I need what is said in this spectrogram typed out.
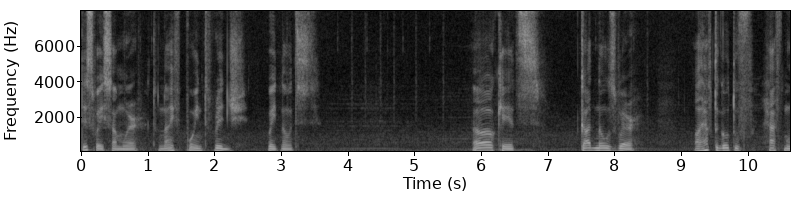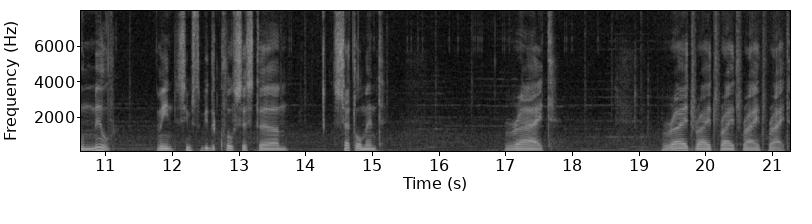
This way somewhere to Knifepoint Ridge. Wait, no, it's. Okay, it's God knows where. I'll have to go to Half Moon Mill. I mean, seems to be the closest um, settlement. Right. Right, right, right, right, right.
